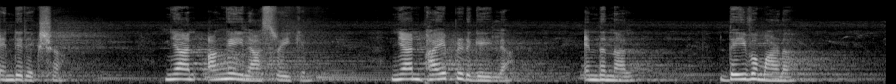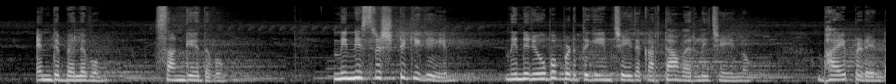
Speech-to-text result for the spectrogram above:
എന്റെ രക്ഷ. ഞാൻ അങ്ങയിൽ ആശ്രയിക്കും. ഞാൻ ഭയപ്പെടുകയില്ല. എന്തെന്നാൽ ദൈവമാണ് എന്റെ ബലവും സങ്കേതവും. നിന്നെ സൃഷ്ടിക്കുകയും നിന്നെ രൂപപ്പെടുത്തുകയും ചെയ്ത കർത്താവ് അരളി ചെയ്യുന്നു. ഭയപ്പെടേണ്ട.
